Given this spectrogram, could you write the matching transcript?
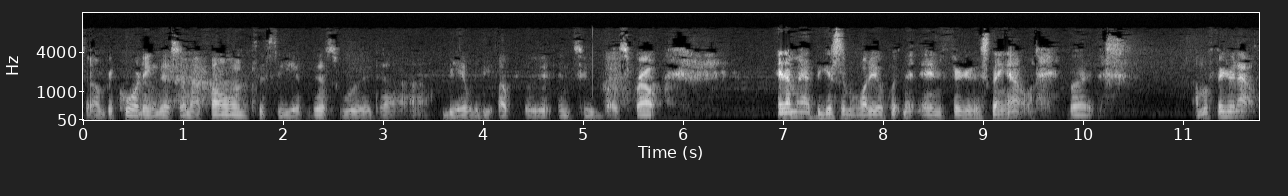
So I'm recording this on my phone to see if this would uh, be able to be uploaded into Buzzsprout. And I'm gonna have to get some audio equipment and figure this thing out. But I'm gonna figure it out.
